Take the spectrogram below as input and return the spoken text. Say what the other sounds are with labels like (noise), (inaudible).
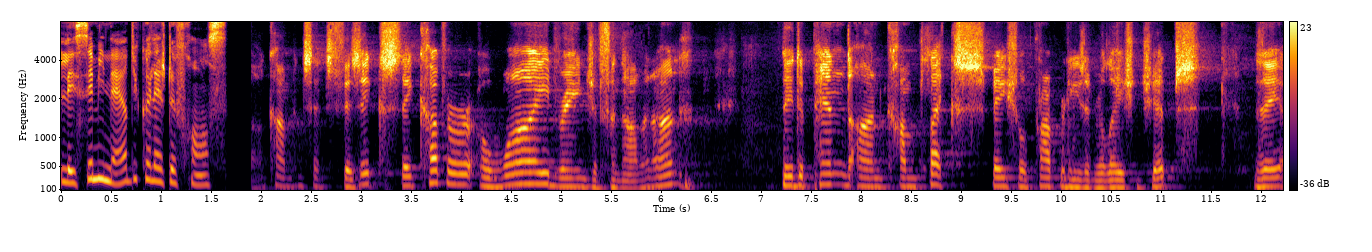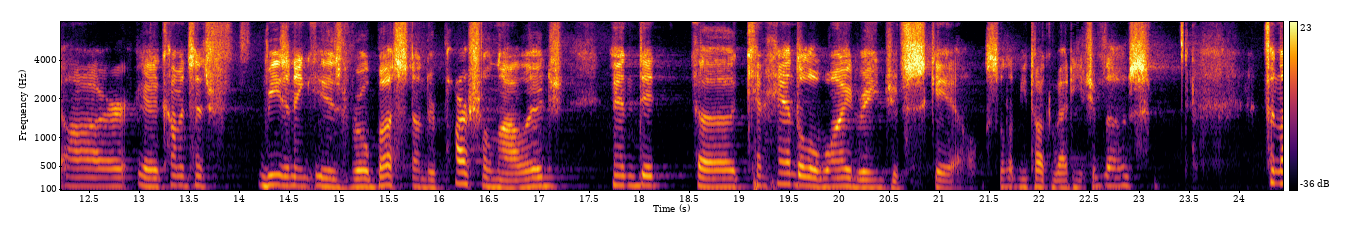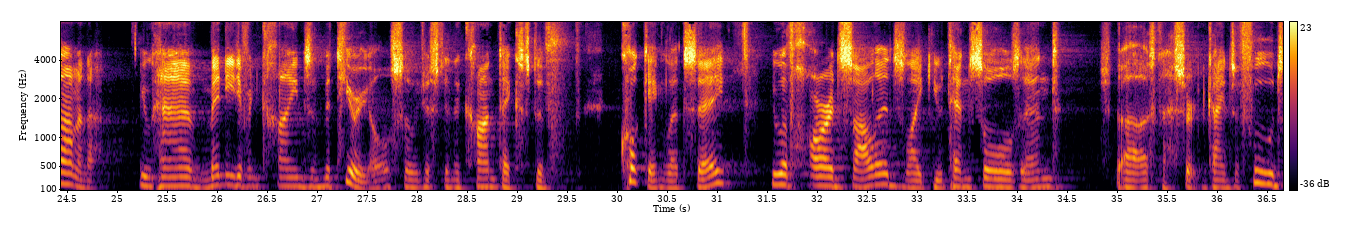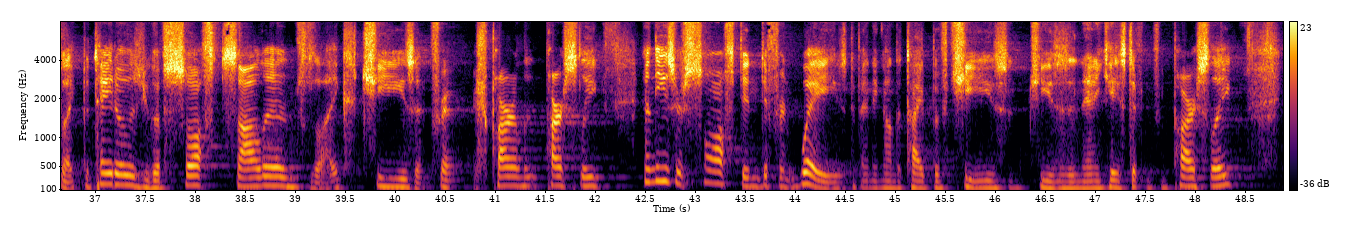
Les séminaires du Collège de France. Common Sense Physics, they cover a wide range of phenomenon. They depend on complex spatial properties and relationships. They are, uh, common sense reasoning is robust under partial knowledge and it uh, can handle a wide range of scale. So let me talk about each of those. Phenomena. You have many different kinds of materials. So, just in the context of cooking, let's say, you have hard solids like utensils and uh, certain kinds of foods like potatoes. You have soft solids like cheese and fresh par- parsley. And these are soft in different ways, depending on the type of cheese. And cheese is, in any case, different from parsley.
